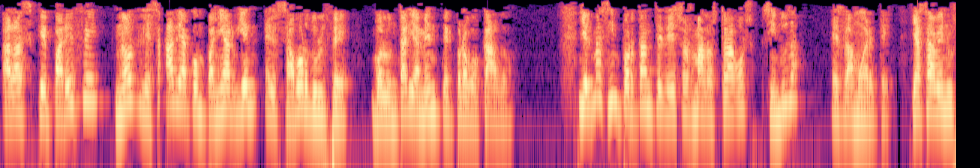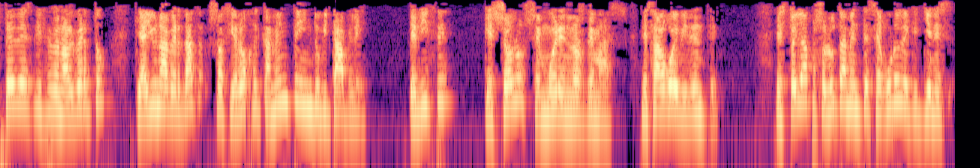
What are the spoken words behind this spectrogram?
a las que parece no les ha de acompañar bien el sabor dulce voluntariamente provocado. Y el más importante de esos malos tragos, sin duda, es la muerte. Ya saben ustedes, dice don Alberto, que hay una verdad sociológicamente indubitable, que dice que sólo se mueren los demás. Es algo evidente. Estoy absolutamente seguro de que quienes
